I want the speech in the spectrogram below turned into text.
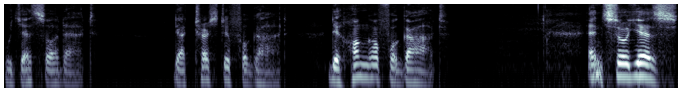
We just saw that. They are thirsty for God. They hunger for God. And so, yes,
